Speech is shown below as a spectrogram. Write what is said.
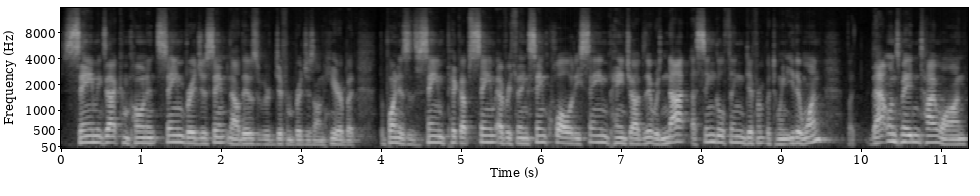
Same exact components, same bridges, same, now those were different bridges on here, but the point is it's the same pickups, same everything, same quality, same paint jobs. There was not a single thing different between either one, but that one's made in Taiwan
